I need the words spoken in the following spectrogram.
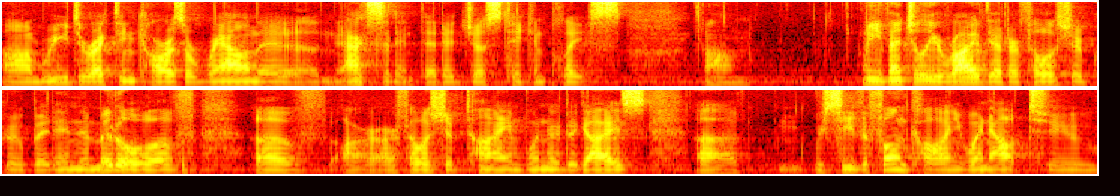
um, redirecting cars around a, an accident that had just taken place. Um, we eventually arrived at our fellowship group, but in the middle of, of our, our fellowship time, one of the guys uh, received a phone call, and he went out to,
